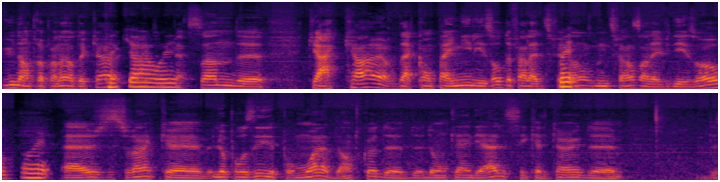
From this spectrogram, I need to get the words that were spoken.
une entrepreneur de cœur, une personne de, qui a à cœur d'accompagner les autres, de faire la différence, une différence dans la vie des autres. Euh, je dis souvent que l'opposé pour moi, en tout cas de, de, mon client idéal, c'est quelqu'un de, de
